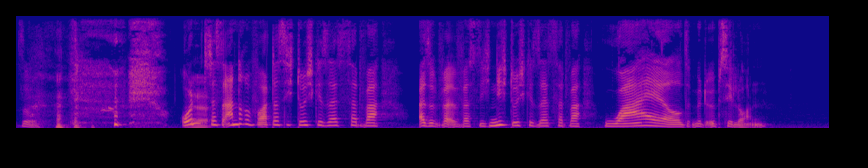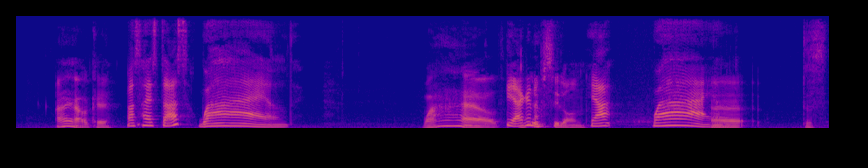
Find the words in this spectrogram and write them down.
So. und Ja. das andere Wort, das sich durchgesetzt hat, war, also wa- was sich nicht durchgesetzt hat, war wild mit Y. Ah ja, okay. Was heißt das? Wild. Wild. Ja, genau. Y. Ja, wild. Äh, das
